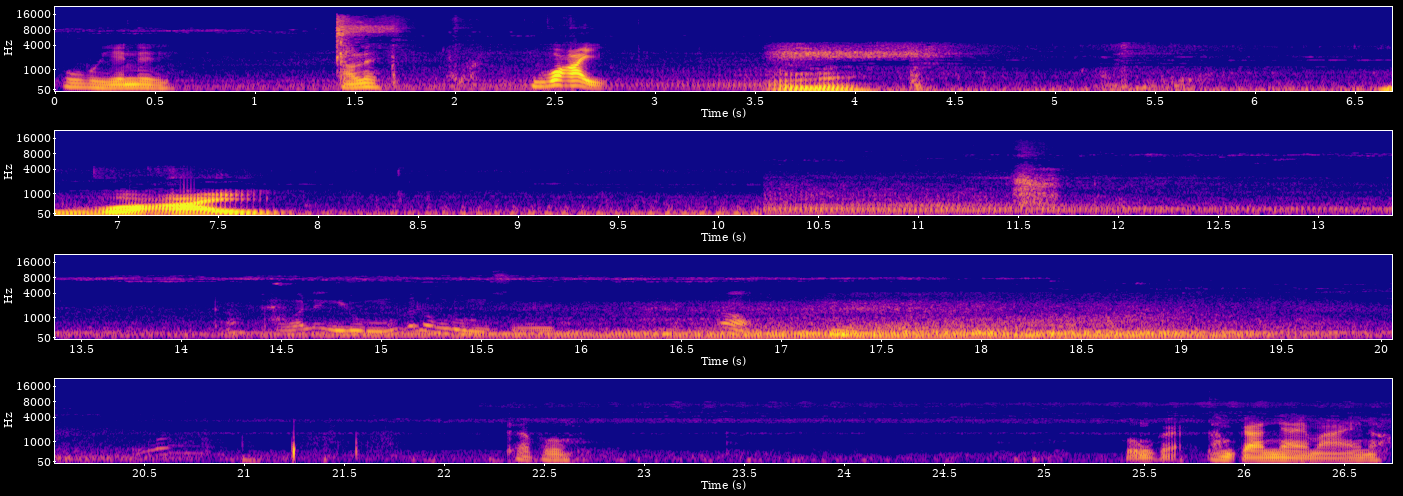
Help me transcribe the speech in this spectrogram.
โอ้โหเห็นเลยเอาเลยว้าย เอาไว้เล่งลุมก็ต้องลุมเสยอ้าว ครับผม ผมก็ทำการใหญ่ไม้เนาะ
